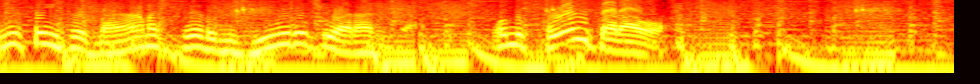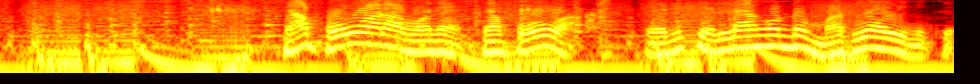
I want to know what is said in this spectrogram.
ഈ സൈസ് നാണക്കേട് ഒന്നും ജീവിതത്തിൽ വരാനില്ല. ഒന്ന് പോയി തരാവോ? ഞാൻ പോവാടാ മോനെ ഞാൻ പോവാ. എനിക്കെല്ലാം കൊണ്ടും മതിയായി എനിക്ക്.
